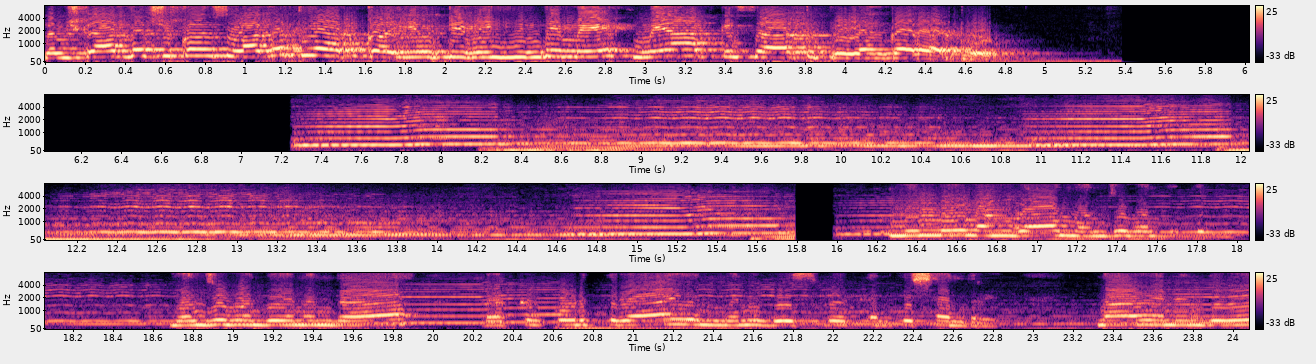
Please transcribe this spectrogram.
नमस्कार दर्शकों स्वागत है आपका यू टीवी हिंदी में मैं आपके साथ प्रियंका राठौर ನಿನ್ನೆ ನಮ್ಗ ಮಂಜು ಬಂದಿದ್ರಿ ಮಂಜು ಬಂದ್ ಏನಂದ ರೊಕ್ಕ ಕೊಡ್ತೀರಾ ಏನ್ ಮನಿ ಬೇಯಿಸ್ಬೇಕಂತ ಅಂದ್ರಿ ನಾವೇನಂದಿವಿ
